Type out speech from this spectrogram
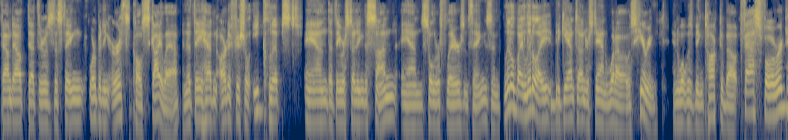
found out that there was this thing orbiting Earth called Skylab, and that they had an artificial eclipse and that they were studying the sun and solar flares and things. And little by little, I began to understand what I was hearing and what was being talked about. Fast forward.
